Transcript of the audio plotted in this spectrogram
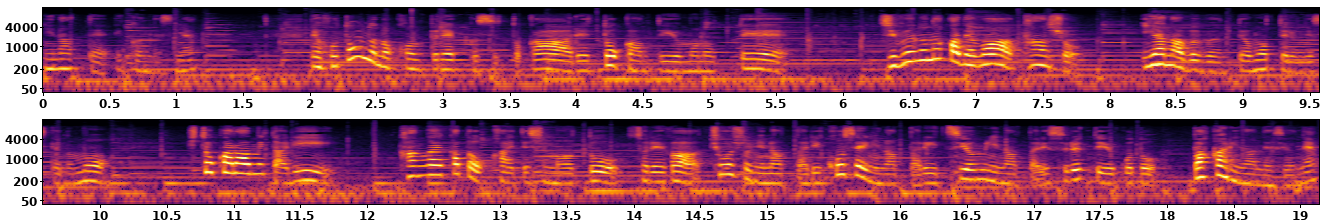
になっていくんですね。でほとんどのコンプレックスとか劣等感っていうものって自分の中では短所嫌な部分って思ってるんですけども人から見たり考え方を変えてしまうとそれが長所になったり個性になったり強みになったりするっていうことばかりなんですよね。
